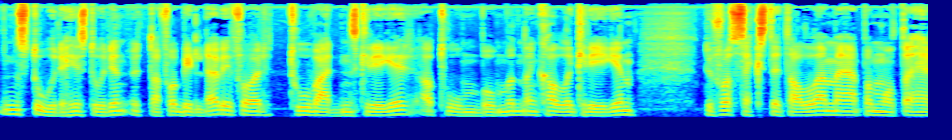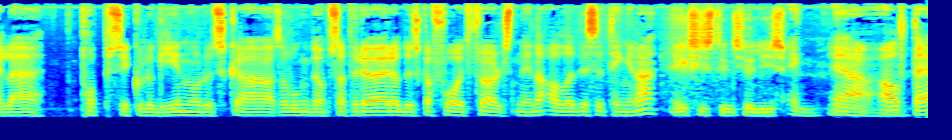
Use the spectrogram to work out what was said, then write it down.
den store historien utafor bildet. Vi får to verdenskriger, atombomben, den kalde krigen. Du får 60-tallet med på en måte hele poppsykologien, hvor du skal, altså ungdomsopprør, og du skal få ut følelsene dine, alle disse tingene. Eksistensialismen. Ja, alt det.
